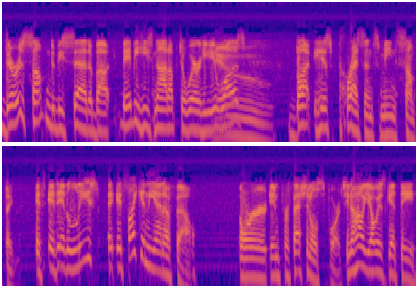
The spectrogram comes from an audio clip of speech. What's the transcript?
there is something to be said about maybe he's not up to where he was, but his presence means something. It's it, at least it's like in the NFL or in professional sports. You know how you always get the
